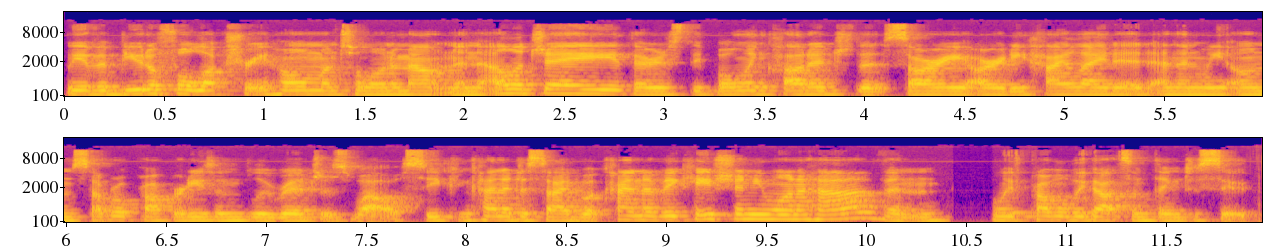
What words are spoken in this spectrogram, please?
We have a beautiful luxury home on Talona Mountain in Ellijay. There's the bowling cottage that Sari already highlighted. And then we own several properties in Blue Ridge as well. So you can kind of decide what kind of vacation you want to have. And we've probably got something to suit.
